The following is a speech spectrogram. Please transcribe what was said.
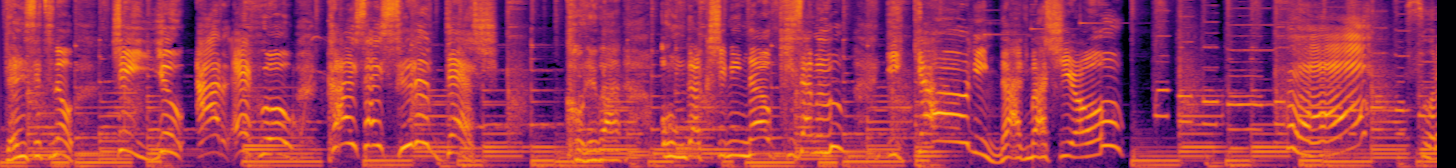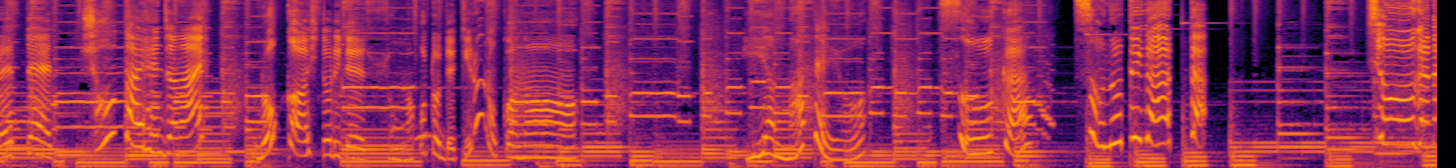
伝説の GURF を開催するんです。これは音楽史に名を刻む一挙になりますよ。へえ。それって超大変じゃない？ロッカー一人でそんなことできるのかな？いや待てよ。そうか。その手があった。しょうがな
